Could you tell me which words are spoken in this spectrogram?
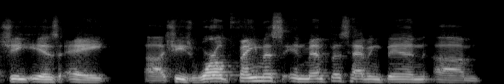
she is a uh, she's world famous in Memphis, having been um,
